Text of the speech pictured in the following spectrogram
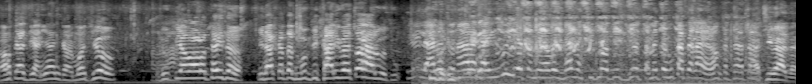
હવે પેલા જેણિયા ઘરમાં જ્યો. રૂપિયા વાળો થઈ જાય એના કરતા મુખ ભિખારી હોય તો સારું હતું. લાલો તો ના રખાય એવું એ તમે હવે ના નસીબમાં બી જો તમે તો હું કા પેલા હેરાન કરતા હતા? સાચી વાત હે.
